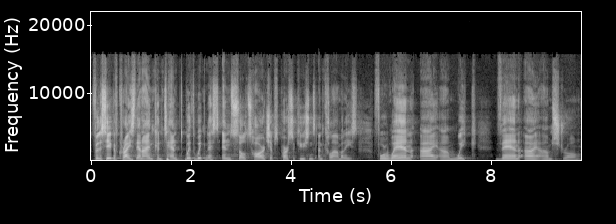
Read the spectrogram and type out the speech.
For the sake of Christ, then, I am content with weakness, insults, hardships, persecutions, and calamities. For when I am weak, then I am strong.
